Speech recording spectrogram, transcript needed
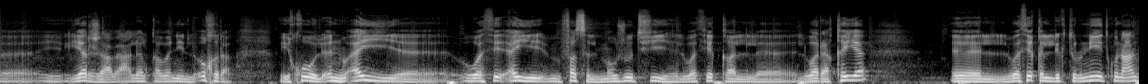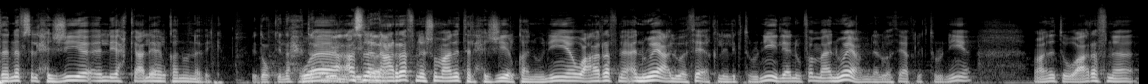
آه، يرجع على القوانين الأخرى. يقول أنه أي آه، أي فصل موجود فيه الوثيقة الورقية آه، الوثيقة الإلكترونية تكون عندها نفس الحجية اللي يحكي عليها القانون هذاك. donc ناحيه واصلا عرفنا شو معناتها الحجية القانونية وعرفنا أنواع الوثائق الإلكترونية لأنه فما أنواع من الوثائق الإلكترونية. معناته وعرفنا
